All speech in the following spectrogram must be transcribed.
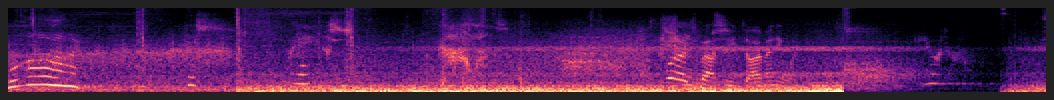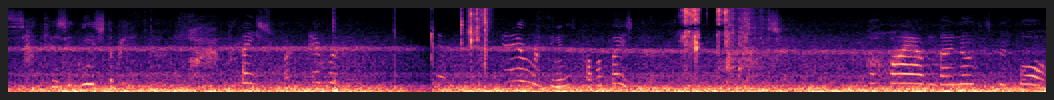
my! This place. Colors. Words about tea time anyway. Beautiful. Exactly as it needs to be. A place for everything. Everything in its proper place. Oh, why haven't I noticed before?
